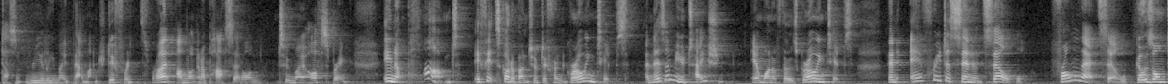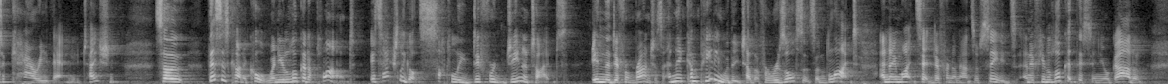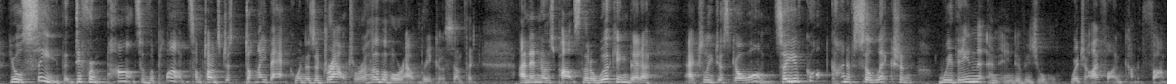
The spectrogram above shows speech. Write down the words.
doesn't really make that much difference, right? I'm not going to pass that on to my offspring. In a plant, if it's got a bunch of different growing tips and there's a mutation in one of those growing tips, then every descendant cell from that cell goes on to carry that mutation. So this is kind of cool. When you look at a plant, it's actually got subtly different genotypes in the different branches and they're competing with each other for resources and light and they might set different amounts of seeds. And if you look at this in your garden, you'll see that different parts of the plant sometimes just die back when there's a drought or a herbivore outbreak or something. And then those parts that are working better actually just go on. So you've got kind of selection within an individual, which I find kind of fun.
